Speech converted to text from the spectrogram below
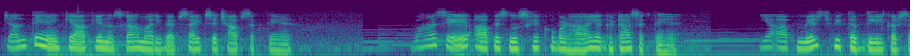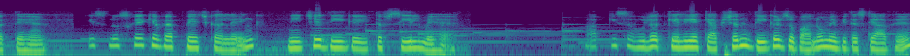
آپ جانتے ہیں کہ آپ یہ نسخہ ہماری ویب سائٹ سے چھاپ سکتے ہیں۔ وہاں سے آپ اس نسخے کو بڑھا یا گھٹا سکتے ہیں، یا آپ مرچ بھی تبدیل کر سکتے ہیں۔ اس نسخے کے ویب پیج کا لنک نیچے دی گئی تفصیل میں ہے۔ آپ کی سہولت کے لیے کیپشن دیگر زبانوں میں بھی دستیاب ہیں۔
